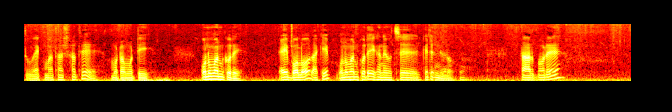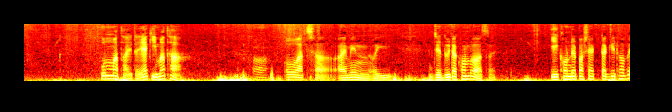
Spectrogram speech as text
তো এক মাথার সাথে মোটামুটি অনুমান করে এই বলো রাকিব অনুমান করে এখানে হচ্ছে কেটে নিল। তারপরে কোন মাথা এটা? একই মাথা? ও আচ্ছা আই মিন ওই যে দুইটা খণ্ড আছে এই খণ্ডের পাশে একটা গিট হবে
